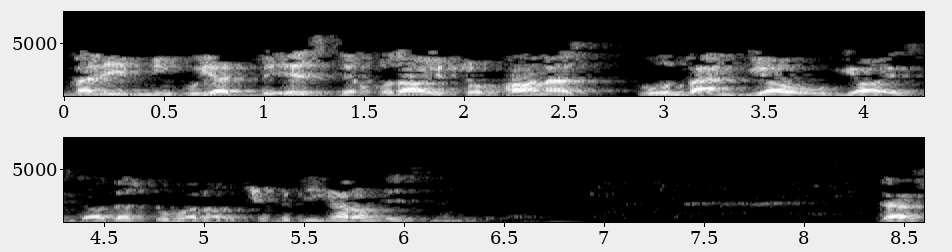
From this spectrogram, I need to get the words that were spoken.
ولی می‌گوید به اذن خدای سبحان است و اون به انبیا و یا اذن داده است و که به دیگران اذن نمیده در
